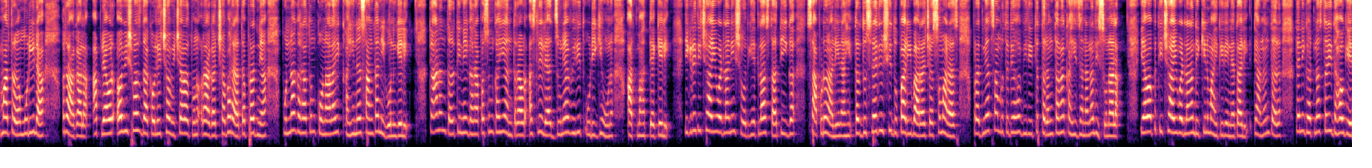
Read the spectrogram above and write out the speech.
मात्र मुलीला राग आला. आपल्यावर अविश्वास दाखवल्याच्या विचारातून रागाच्या भरात प्रज्ञा पुन्हा घरातून कोणालाही काही न सांगता निघून गेली. त्यानंतर तिने घरापासून काही अंतरावर असलेल्या जुन्या विहिरीत उडी घेऊन आत्महत्या केली. इकडे तिच्या आई वडिलांनी शोध घेतला असता ती ग सापडून आली नाही. तर दुसऱ्या दिवशी दुपारी बाराच्या सुमारास प्रज्ञाचा मृतदेह विहिरीत करताना काही जणांना दिसून आला. याबाबत तिच्या आई वडिलांना देखील माहिती देण्यात आली. त्यानंतर त्यांनी घटनास्थळी धाव घेत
